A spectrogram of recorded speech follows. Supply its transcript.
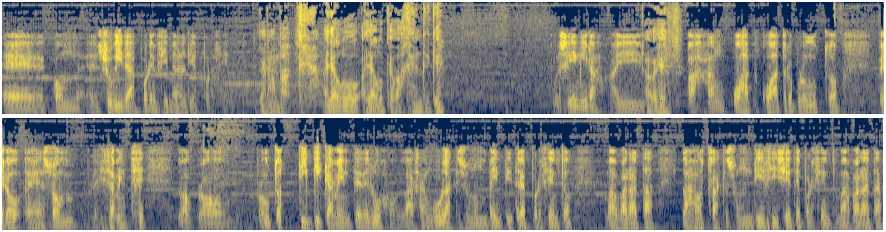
eh, con eh, subidas por encima del 10%. Caramba, ¿hay algo, ¿hay algo que baje, Enrique? Pues sí, mira, hay bajan cuatro, productos, pero son precisamente los, los productos típicamente de lujo. Las angulas, que son un 23% más barata, las ostras que son un 17% más barata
